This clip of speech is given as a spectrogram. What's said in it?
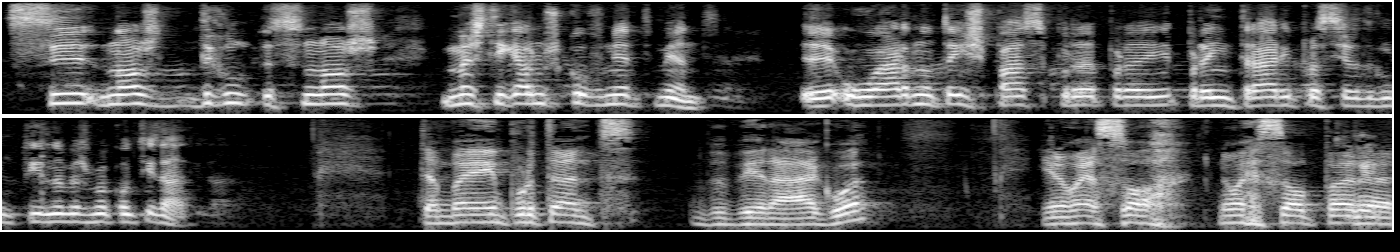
Se nós, se nós mastigarmos convenientemente, eh, o ar não tem espaço para, para, para entrar e para ser deglutido na mesma quantidade. Também é importante beber água, e não é só, não é só para,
